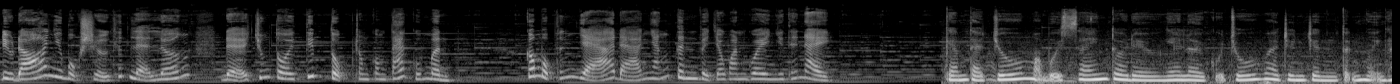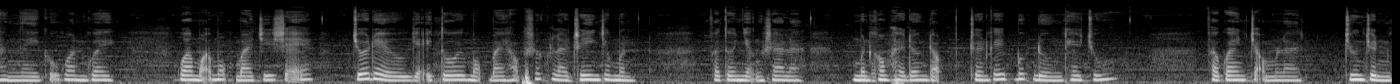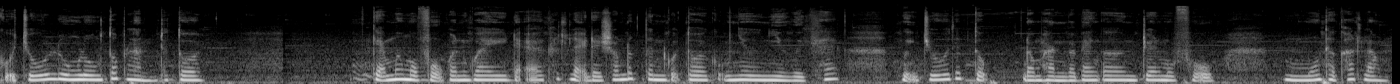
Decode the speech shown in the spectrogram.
Điều đó như một sự khích lệ lớn để chúng tôi tiếp tục trong công tác của mình. Có một thính giả đã nhắn tin về cho Quan Quê như thế này. Cảm tạ Chúa, mỗi buổi sáng tôi đều nghe lời của Chúa và chương trình tĩnh nguyện hàng ngày của Quan Quê Qua mỗi một bài chia sẻ, Chúa đều dạy tôi một bài học rất là riêng cho mình. Và tôi nhận ra là mình không hề đơn độc trên cái bước đường theo Chúa. Và quan trọng là chương trình của Chúa luôn luôn tốt lành cho tôi. Cảm ơn một phụ quanh quay đã khích lệ đời sống đức tin của tôi cũng như nhiều người khác. Nguyện Chúa tiếp tục đồng hành và ban ơn trên một phụ muốn thật hết lòng.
